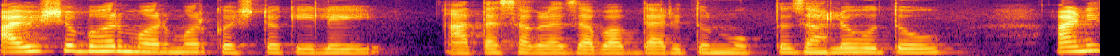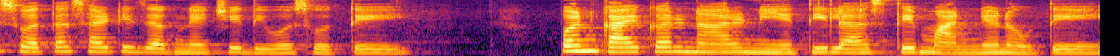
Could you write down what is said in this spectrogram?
आयुष्यभर मरमर कष्ट केले. आता सगळ्या जबाबदारीतून मुक्त झालो होतो आणि स्वतःसाठी जगण्याचे दिवस होते. पण काय करणार नियतीलाच ते मान्य नव्हते.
